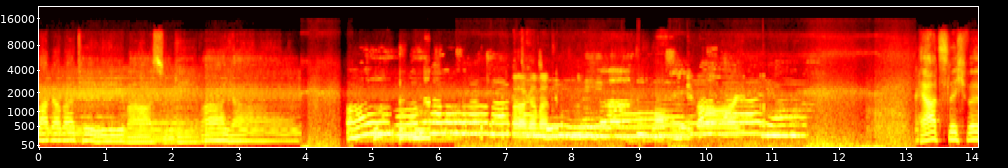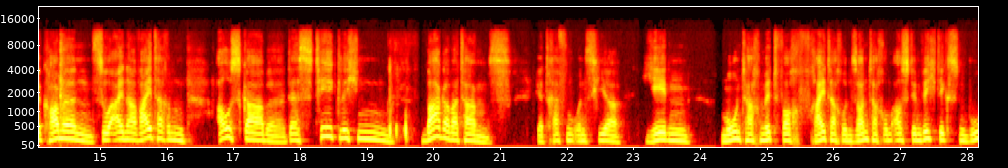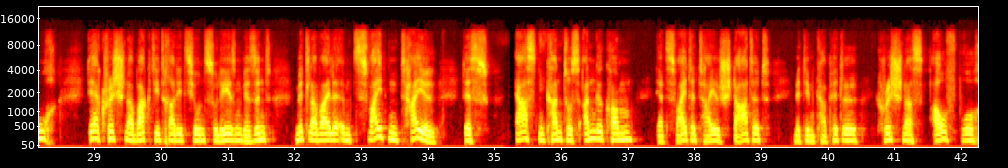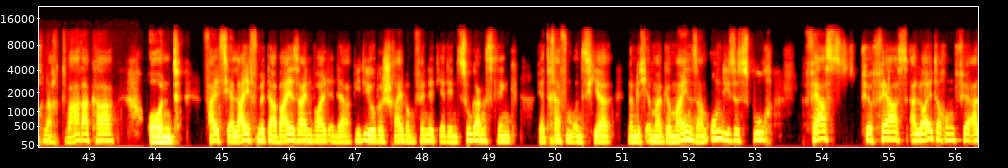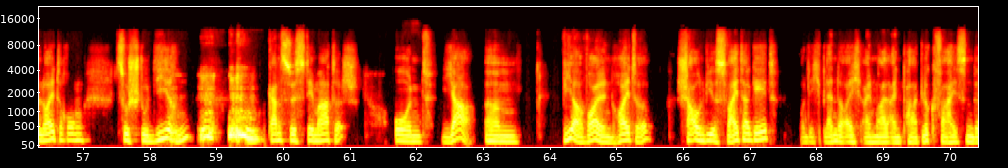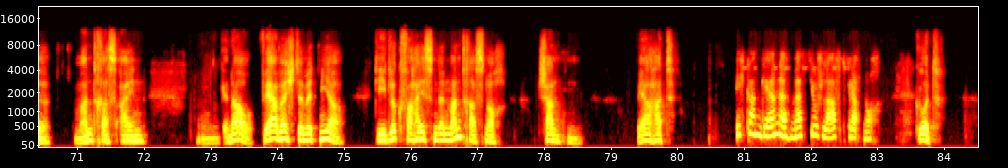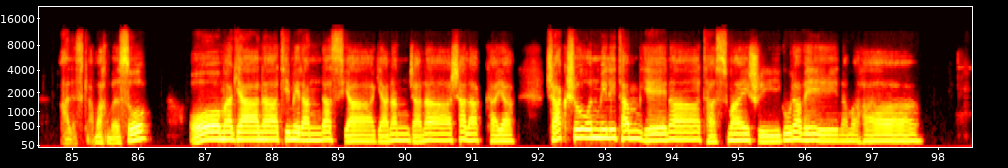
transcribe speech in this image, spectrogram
Bhagavate Vasudevaya. Om Namo Bhagavate Vasudevaya. Herzlich willkommen zu einer weiteren Ausgabe des täglichen Bhagavatams. Wir treffen uns hier jeden Montag, Mittwoch, Freitag und Sonntag, um aus dem wichtigsten Buch der Krishna Bhakti Tradition zu lesen. Wir sind mittlerweile im zweiten Teil des ersten Kantus angekommen. Der zweite Teil startet mit dem Kapitel Krishnas Aufbruch nach Dwaraka. Und falls ihr live mit dabei sein wollt, in der Videobeschreibung findet ihr den Zugangslink. Wir treffen uns hier nämlich immer gemeinsam, um dieses Buch Vers für Vers, Erläuterung für Erläuterung zu studieren, ganz systematisch. Und ja, ähm, wir wollen heute schauen, wie es weitergeht. Und ich blende euch einmal ein paar glückverheißende Mantras ein. Genau. Wer möchte mit mir die glückverheißenden Mantras noch chanten? Wer hat? Ich kann gerne. Matthew schlaft gerade noch. Gut. Alles klar, machen wir es so. Om Agyana Timirandasya Gyananjana Shalakaya Chakshu Unmilitam Jena Tasmai Shri Gurave Namaha.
